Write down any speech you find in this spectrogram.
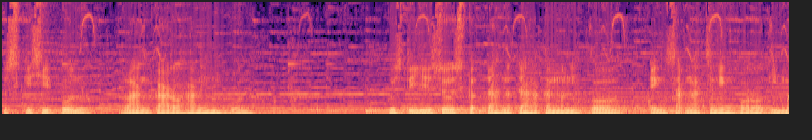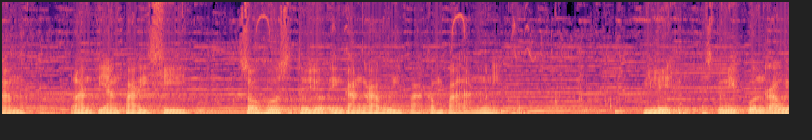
psikisipun lan karohaninipun. Gusti Yesus kedah nedahaken menika ing sakngajenging para imam lan tiyang Farisi saha sedaya ingkang rawuhi pakempalan menika. Bilih estunipun rawuh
